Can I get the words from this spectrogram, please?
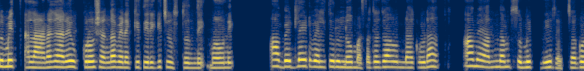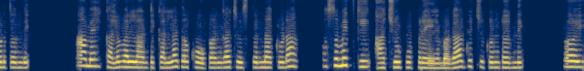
సుమిత్ అలా అనగానే ఉక్రోషంగా వెనక్కి తిరిగి చూస్తుంది మౌని. ఆ బెడ్ లైట్ వెలుతురులో మసకగా ఉన్నా కూడా ఆమె అందం సుమిత్ని రెచ్చగొడుతుంది. ఆమె కలువల్లాంటి కళ్ళతో కోపంగా చూస్తున్నా కూడా ఆ సుమిత్కి ఆ చూపు ప్రేమగా గుచ్చుకుంటుంది. ఓయ్!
